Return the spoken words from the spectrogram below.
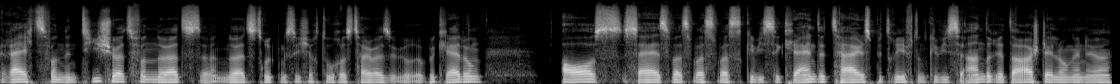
reicht's von den T-Shirts von Nerds. Äh, Nerds drücken sich auch durchaus teilweise über ihre Bekleidung aus, sei es was, was, was gewisse Kleindetails betrifft und gewisse andere Darstellungen, ja.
